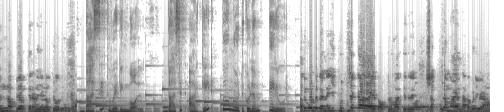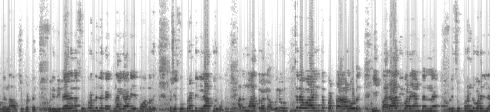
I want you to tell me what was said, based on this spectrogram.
എന്ന അഭ്യർത്ഥനയാണ് ഞങ്ങൾക്കുള്ളത്. Basith wedding mall Basith arcade Poongottukulam Tirur അതുകൊണ്ട് തന്നെ ഈ കുറ്റക്കാരായ ഡോക്ടർമാർക്കെതിരെ ശക്തമായ നടപടി വേണം എന്ന് ആവശ്യപ്പെട്ട് ഒരു നിവേദനം സൂപ്രണ്ടിന് നൽകാനായിരുന്നു വന്നത്. പക്ഷെ സൂപ്രണ്ട് ഇല്ലാത്തത് കൊണ്ട്. അത് മാത്രമല്ല ഒരു ഉത്തരവാദിത്തപ്പെട്ട ആളോട് ഈ പരാതി പറയാൻ തന്നെ ഒരു സൂപ്രണ്ട് പടില്ല.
